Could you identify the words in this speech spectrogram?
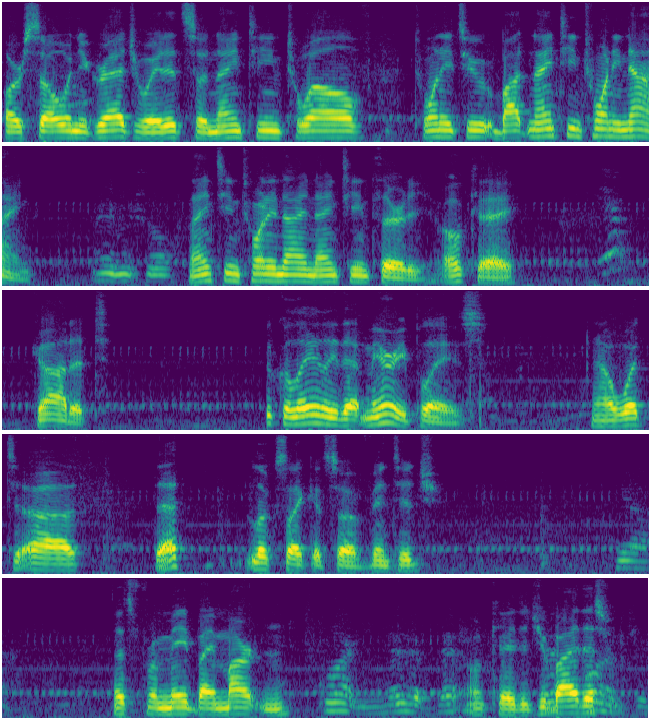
or so when you graduated, so 1912, 22, about 1929. Maybe so. 1929, 1930. Okay. Yep. Got it. Ukulele that Mary plays. Now what, uh, that looks like it's a vintage. Yeah. That's from made by Martin. Martin, they're the best. Okay, did you buy this, ones as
